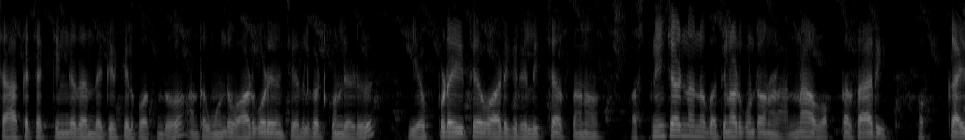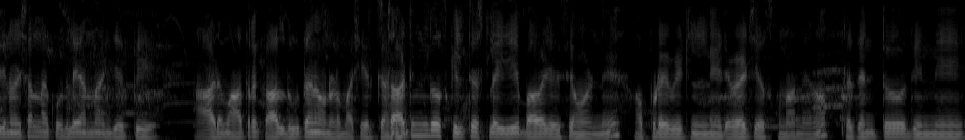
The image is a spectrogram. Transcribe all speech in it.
చాకచక్యంగా దాని దగ్గరికి వెళ్ళిపోతుందో. అంతకుముందు వాడు కూడా ఏం చేతులు కట్టుకోలేడు ఎప్పుడైతే వాడికి రిలీజ్ చేస్తానో ఫస్ట్ నుంచి నన్ను బతిలాడుకుంటా ఉన్నాడు. అన్న ఒక్కసారి ఒక్క ఐదు నిమిషాలు నాకు వదిలే అన్న అని చెప్పి ఆడు మాత్రం కాలు దూతూనే ఉన్నాడు మా షేర్ స్టార్టింగ్లో స్కిల్ టెస్ట్లు అయ్యి బాగా చేసేవాడిని. అప్పుడే వీటిని డివైడ్ చేసుకున్నాను నేను. ప్రజెంట్ దీన్ని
